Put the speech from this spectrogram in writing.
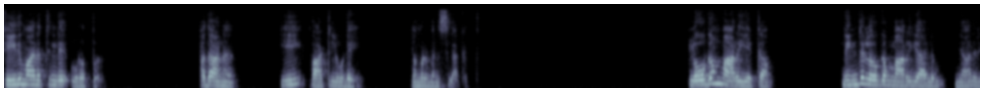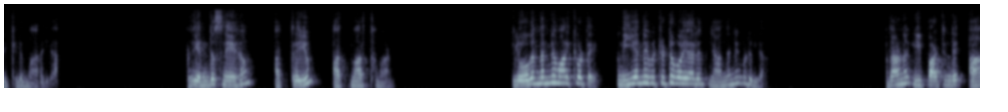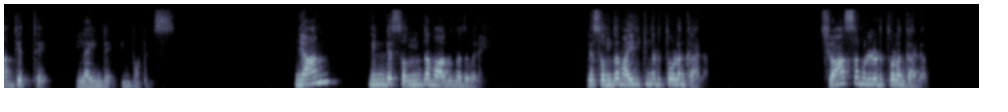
തീരുമാനത്തിന്റെ ഉറപ്പ് അതാണ് ഈ പാട്ടിലൂടെ നമ്മൾ മനസ്സിലാക്കുന്നത്. ലോകം മാറിയേക്കാം. നിന്റെ ലോകം മാറിയാലും ഞാൻ ഒരിക്കലും മാറില്ല. അത് എന്റെ സ്നേഹം അത്രയും ആത്മാർത്ഥമാണ്. ലോകം തന്നെ മാറിക്കോട്ടെ. നീ എന്നെ വിട്ടിട്ട് പോയാലും ഞാൻ തന്നെ വിടില്ല. അതാണ് ഈ പാട്ടിന്റെ ആദ്യത്തെ ലൈന്റെ ഇമ്പോർട്ടൻസ് ഞാൻ നിന്റെ സ്വന്തമാകുന്നത് വരെ അല്ലെ സ്വന്തമായിരിക്കുന്നിടത്തോളം കാലം ശ്വാസമുള്ളിടത്തോളം കാലം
